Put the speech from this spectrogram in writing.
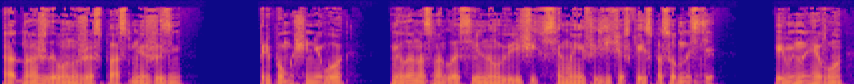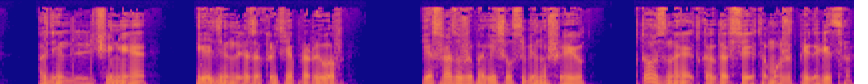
Однажды он уже спас мне жизнь. При помощи него Милана смогла сильно увеличить все мои физические способности. Именно его, один для лечения и один для закрытия прорывов, я сразу же повесил себе на шею. Кто знает, когда все это может пригодиться.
